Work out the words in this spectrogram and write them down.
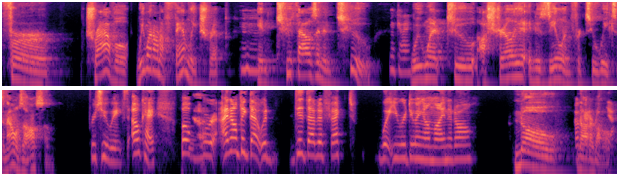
For travel, we went on a family trip Mhm. in 2002. Okay. We went to Australia and New Zealand for two weeks, and that was awesome. For two weeks. Okay. But Yeah. we're, I don't think that would, did that affect what you were doing online at all? No, not at all. yeah.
